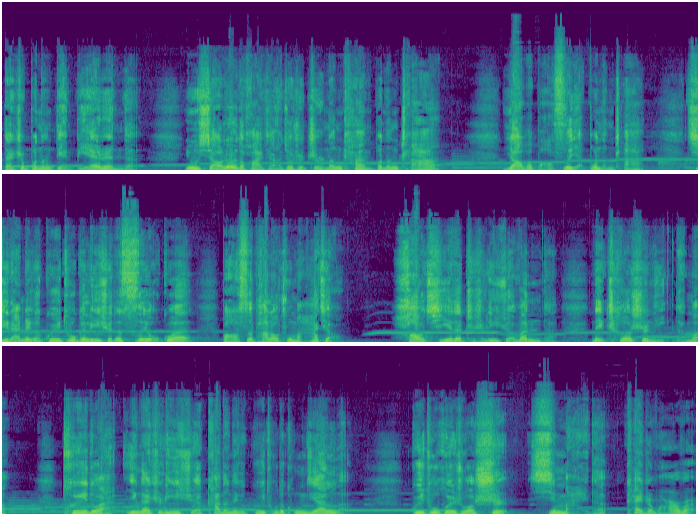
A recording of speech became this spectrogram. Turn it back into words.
但是不能点别人的。用小六的话讲，就是只能看不能查。要不宝四也不能查。既然这个归途跟李雪的死有关，宝四怕露出马脚。好奇的只是李雪问他：“那车是你的吗？”推断应该是李雪看到那个归途的空间了，归途回说是新买的，开着玩玩。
